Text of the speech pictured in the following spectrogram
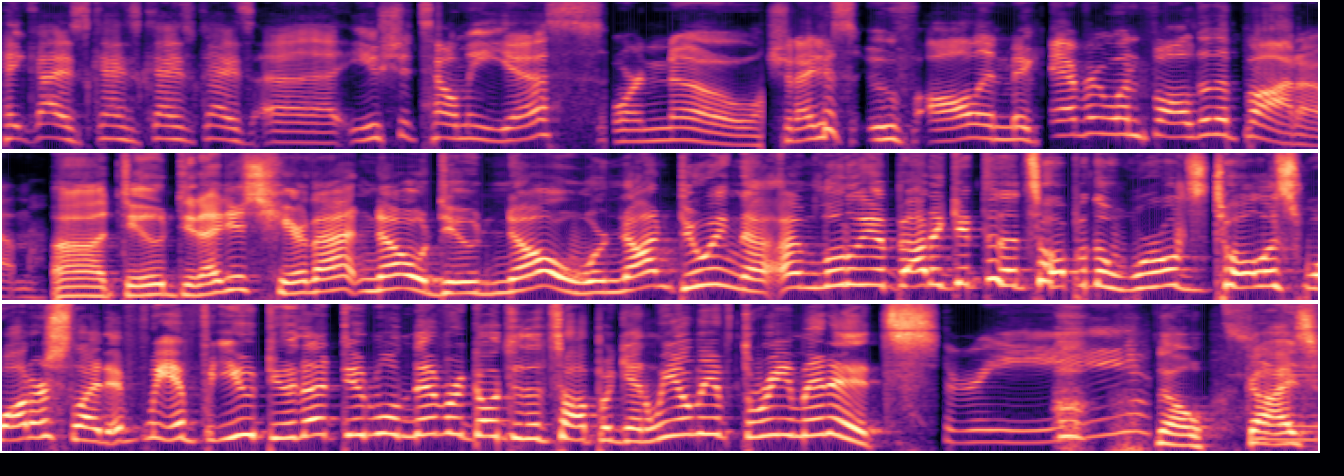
Hey guys, guys, guys, guys, uh, you should tell me yes or no. Should I just oof all and make everyone fall to the bottom? Uh, dude, did I just hear that? No, dude, no, we're not doing that. I'm literally about to get to the top of the world's tallest water slide. If we, if you do that, dude, we'll never go to the top again. We only have three minutes. Three. No, guys,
